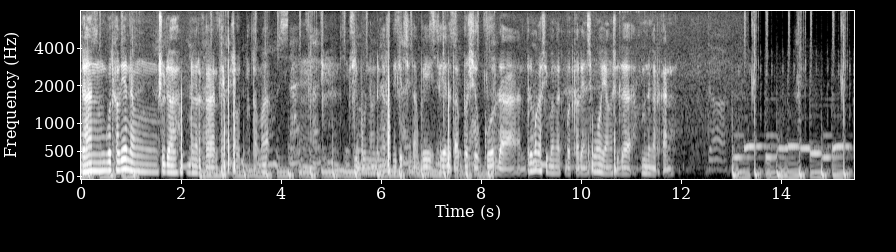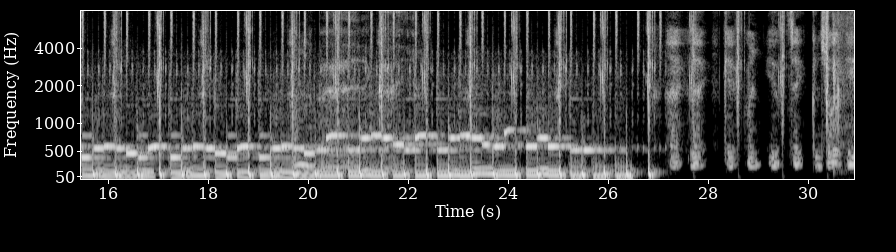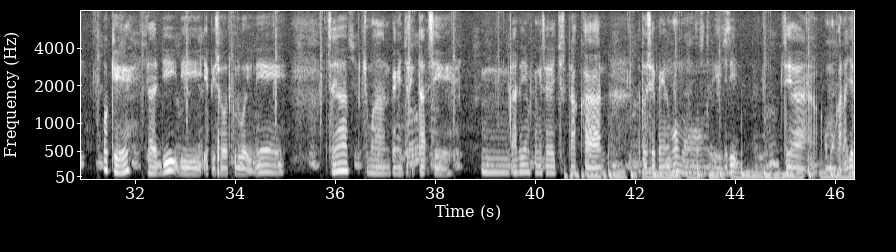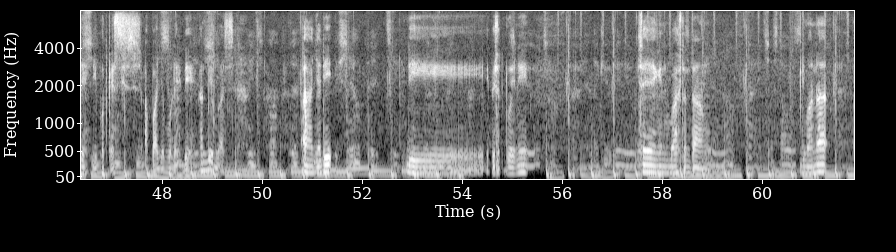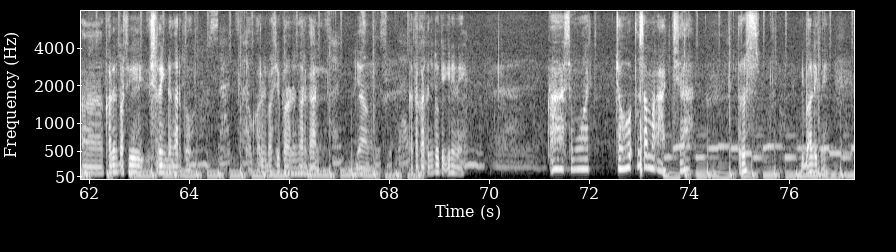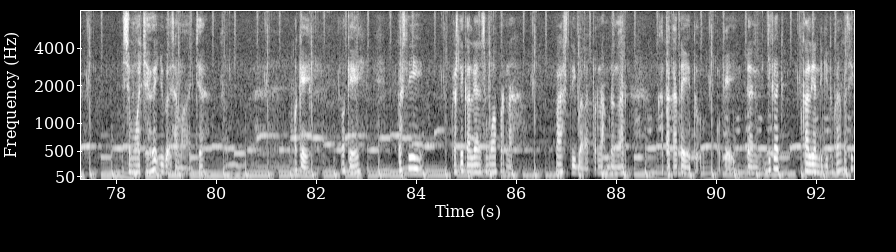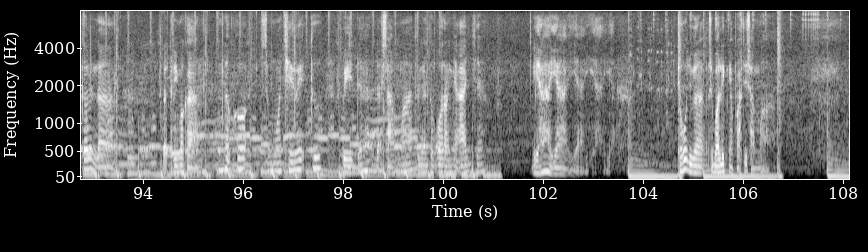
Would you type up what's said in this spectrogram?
Dan buat kalian yang sudah mendengarkan episode pertama hmm, meskipun yang dengar sedikit sih tapi saya tetap bersyukur dan terima kasih banget buat kalian semua yang sudah mendengarkan Oke, jadi di episode kedua ini saya cuman pengen cerita sih. Hmm, ada yang pengen saya ceritakan atau saya pengen ngomong di jadi saya omongkan aja deh di podcast apa aja boleh deh kan bebas ah jadi di episode 2 ini saya ingin membahas tentang di mana uh, kalian pasti sering dengar tuh. Atau kalian pasti pernah dengar kan yang kata-katanya tuh kayak gini nih. Ah semua cowok tuh sama aja. Terus dibalik nih semua cewek juga sama aja. Oke okay, oke. Okay. pasti pasti kalian semua pernah pasti banget pernah mendengar kata-kata itu okay. dan jika kalian digitukan pasti kalian nggak terima kan? Enggak kok semua cewek tuh beda nggak sama tergantung orangnya aja. Ya ya ya ya ya. Cowok juga sebaliknya pasti sama.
